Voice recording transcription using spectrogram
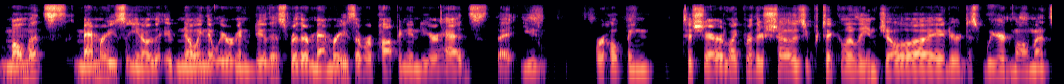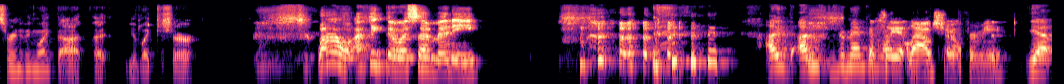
moments, memories, you know, knowing that we were going to do this, were there memories that were popping into your heads that you were hoping to share? Like, were there shows you particularly enjoyed or just weird moments or anything like that that you'd like to share? Wow, I think there were so many. I, I'm remembering the play it loud show for me. Yeah,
